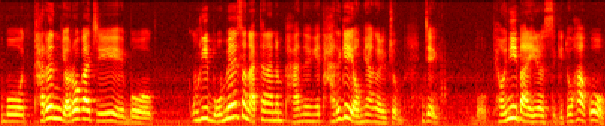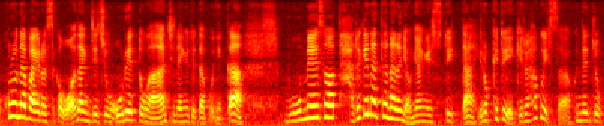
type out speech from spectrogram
뭐 다른 여러 가지 뭐 우리 몸에서 나타나는 반응에 다르게 영향을 좀 이제 뭐 변이 바이러스기도 하고 코로나 바이러스가 워낙 이제 좀 오랫동안 진행이 되다 보니까 몸에서 다르게 나타나는 영향일 수도 있다 이렇게도 얘기를 하고 있어요. 근데 좀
